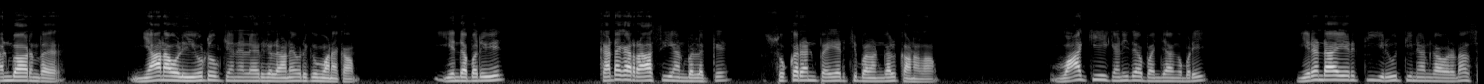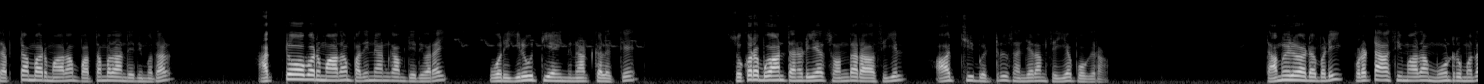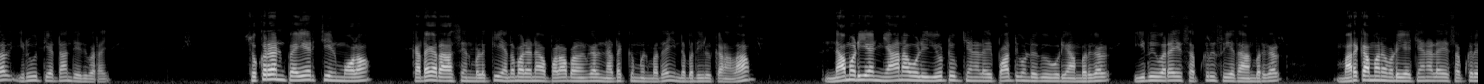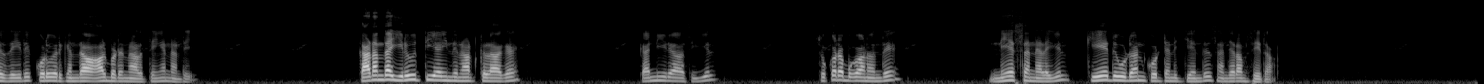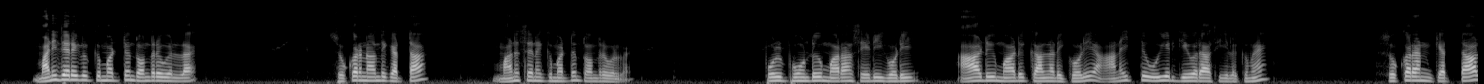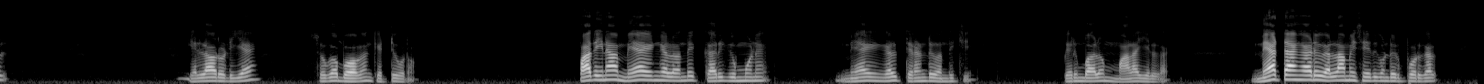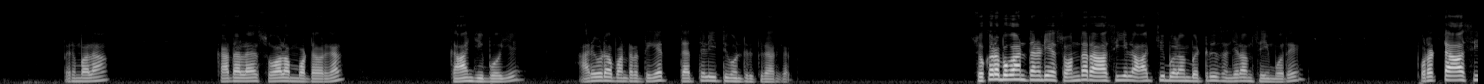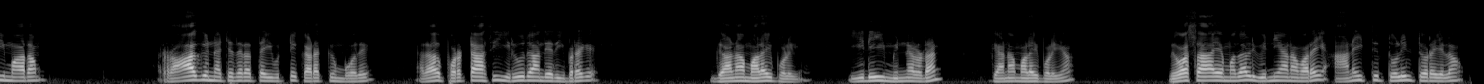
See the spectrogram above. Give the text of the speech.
அன்பார்ந்த ஞானவழி யூடியூப் சேனலர்கள் அனைவருக்கும் வணக்கம். இந்த பதிவில் கடக ராசி அன்பர்களுக்கு சுக்கரன் பெயர்ச்சி பலன்கள் காணலாம். வாக்கிய கணித பஞ்சாங்கப்படி இரண்டாயிரத்தி இருபத்தி நான்காம் வருடம் செப்டம்பர் மாதம் பத்தொன்பதாம் தேதி முதல் அக்டோபர் மாதம் பதினான்காம் தேதி வரை ஒரு இருபத்தி ஐந்து நாட்களுக்கு சுக்கரபகவான் தன்னுடைய சொந்த ராசியில் ஆட்சி பெற்று சஞ்சாரம் செய்ய போகிறார். தமிழ் வருடப்படி புரட்டாசி மாதம் மூன்று முதல் இருபத்தி எட்டாம் தேதி வரை. சுக்கரன் பெயர்ச்சியின் மூலம் கடக ராசி என்பளுக்கு எந்த மாதிரியான பலாபலன்கள் நடக்கும் என்பதை இந்த பதிவில் காணலாம். நம்முடைய ஞான ஒளி யூடியூப் சேனலை பார்த்து கொண்டிருக்கக்கூடிய அன்பர்கள் இதுவரை சப்ஸ்கிரைப் செய்த அன்பர்கள் மறக்காம நம்முடைய சேனலை சப்ஸ்கிரைப் செய்து கொடுவிருக்கின்ற ஆல் பட்டன் அழுத்திங்க. நன்றி. கடந்த இருபத்தி ஐந்து நாட்களாக கன்னிராசியில் சுக்கர பகவான் வந்து நேச நிலையில் கேதுவுடன் கூட்டணி சேர்ந்து சஞ்சாரம் செய்தார். மனிதர்களுக்கு மட்டும் தொந்தரவு இல்லை. சுக்கரன் வந்து கெட்டால் மனுஷனுக்கு மட்டும் தொந்தரவு இல்லை. புல் பூண்டு மரம் செடி கொடி ஆடு மாடு கால்நடை கோழி அனைத்து உயிர் ஜீவராசிகளுக்குமே சுக்கரன் கெட்டால் எல்லாருடைய சுகபோகம் கெட்டுவிடும். பார்த்திங்கன்னா மேகங்கள் வந்து கருகும்முன்னு மேகங்கள் திரண்டு வந்துச்சு. பெரும்பாலும் மழை இல்லை. மேட்டாங்காடு வெள்ளாமை செய்து கொண்டிருப்பவர்கள் பெரும்பாலும் கடலை சோளம் போட்டவர்கள் காஞ்சி போய் அறுவடை பண்ணுறதுக்கே தத்தளித்து கொண்டிருக்கிறார்கள். சுக்கர பகவான் தன்னுடைய சொந்த ராசியில் ஆட்சி பலம் பெற்று சஞ்சலம் செய்யும்போது புரட்டாசி மாதம் ராகு நட்சத்திரத்தை விட்டு கடக்கும்போது அதாவது புரட்டாசி இருபதாம் தேதிக்கு பிறகு கனமழை பொழியும். இடி மின்னலுடன் கனமழை பொழியும். விவசாயம் முதல் விஞ்ஞானம் வரை அனைத்து தொழில்துறையிலும்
